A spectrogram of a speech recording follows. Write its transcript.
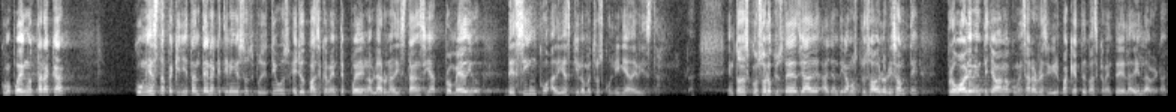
como pueden notar acá, con esta pequeñita antena que tienen estos dispositivos, ellos básicamente pueden hablar una distancia promedio de 5 a 10 kilómetros con línea de vista. Entonces, con solo que ustedes ya hayan, digamos, cruzado el horizonte, probablemente ya van a comenzar a recibir paquetes básicamente de la isla, ¿verdad?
